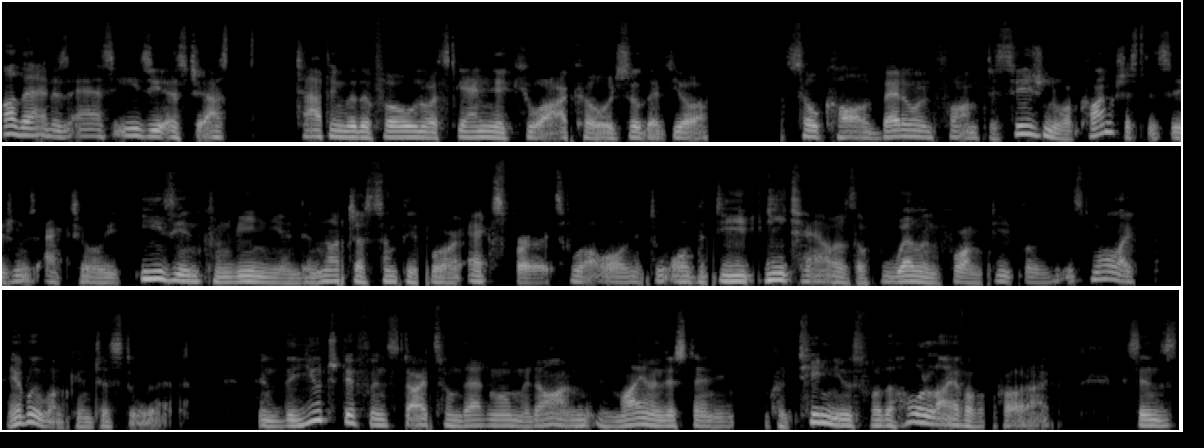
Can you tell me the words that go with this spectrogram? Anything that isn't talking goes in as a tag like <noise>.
all that is as easy as just tapping with a phone or scanning a QR code so that your so-called better informed decision or conscious decision is actually easy and convenient and not just something for experts who are all into all the deep details of well-informed people. It's more like everyone can just do that. And the huge difference starts from that moment on, in my understanding, continues for the whole life of a product, since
